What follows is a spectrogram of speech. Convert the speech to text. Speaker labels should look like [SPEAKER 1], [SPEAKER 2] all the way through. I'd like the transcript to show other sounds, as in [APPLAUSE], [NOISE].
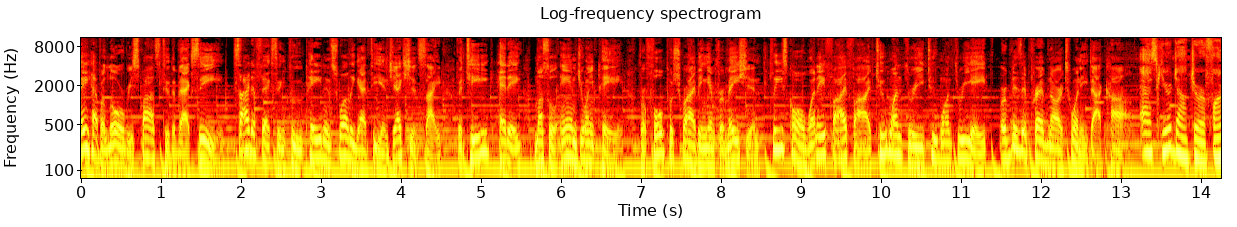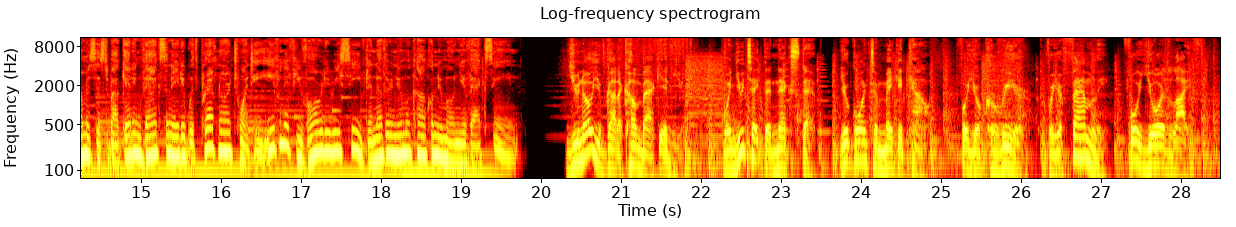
[SPEAKER 1] may have a lower response to the vaccine. Side effects include pain and swelling at the injection site, fatigue, headache, muscle, and joint pain. For full prescribing information, please call 1 855 213 2138 or visit Prevnar20.com.
[SPEAKER 2] Ask your doctor or pharmacist about getting vaccinated with Prevnar 20, even if you've already received another pneumococcal pneumonia vaccine.
[SPEAKER 3] You know you've got a comeback in you. When you take the next step, you're going to make it count for your career, for your family, for your life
